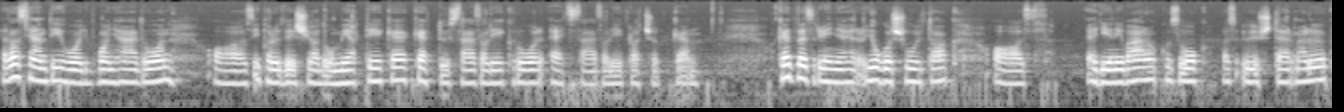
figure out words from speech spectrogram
Ez azt jelenti, hogy Bonyhádon az iparüzési adó mértéke 2%-ról 1%-ra csökken. A kedvezménye jogosultak az egyéni vállalkozók, az őstermelők,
